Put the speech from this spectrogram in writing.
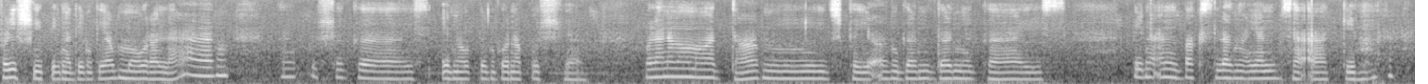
free shipping na din. Kaya mura lang. Ayan po siya guys. Inopen ko na po siya. Wala namang mga damage. Kaya ang ganda niya guys. Pina-unbox lang yan sa akin.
